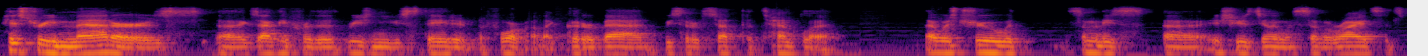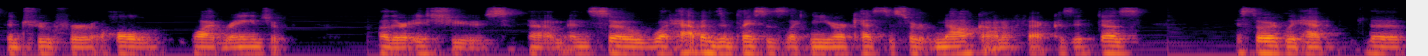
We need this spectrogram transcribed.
history matters uh, exactly for the reason you stated before about like good or bad. We sort of set the template. That was true with some of these uh, issues dealing with civil rights. It's been true for a whole wide range of other issues. Um, and so what happens in places like New York has this sort of knock-on effect because it does historically have the,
